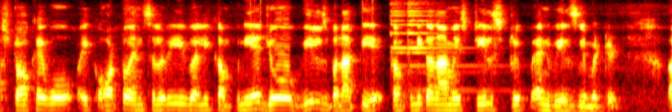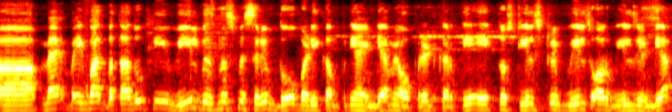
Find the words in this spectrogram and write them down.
स्टॉक है, वो एक ऑटो एंसिलरी वाली कंपनी है जो व्हील्स बनाती है। कंपनी का नाम है steel strip and wheels limited मैं एक बात बता दूँ कि व्हील बिज़नेस में सिर्फ़ दो बड़ी कंपनियाँ इंडिया में ऑपरेट करती है। एक तो स्टील स्ट्रिप व्हील्स और व्हील्स इंडिया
